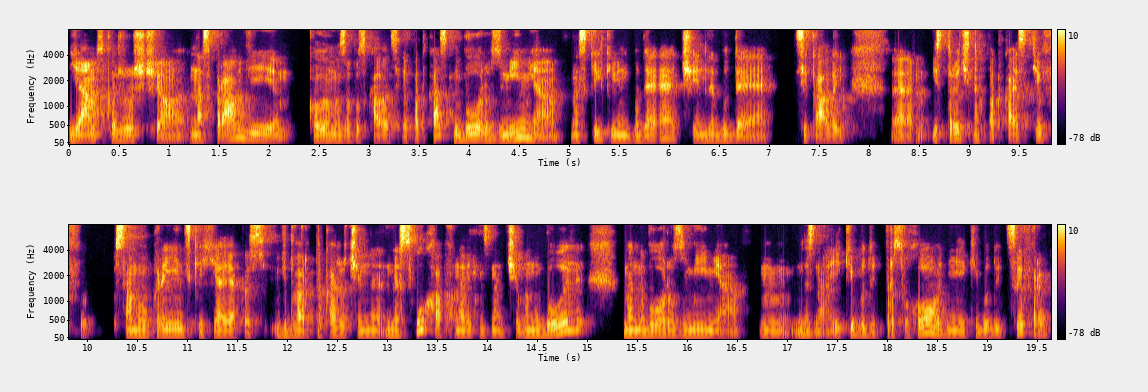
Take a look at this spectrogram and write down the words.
Я вам скажу, що насправді, коли ми запускали цей подкаст, не було розуміння, наскільки він буде чи не буде цікавий. Е, Історичних подкастів, саме українських, я якось відверто кажучи, не не слухав, навіть не знаю, чи вони були. У мене було розуміння, не знаю, які будуть прослуховані, які будуть цифри.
